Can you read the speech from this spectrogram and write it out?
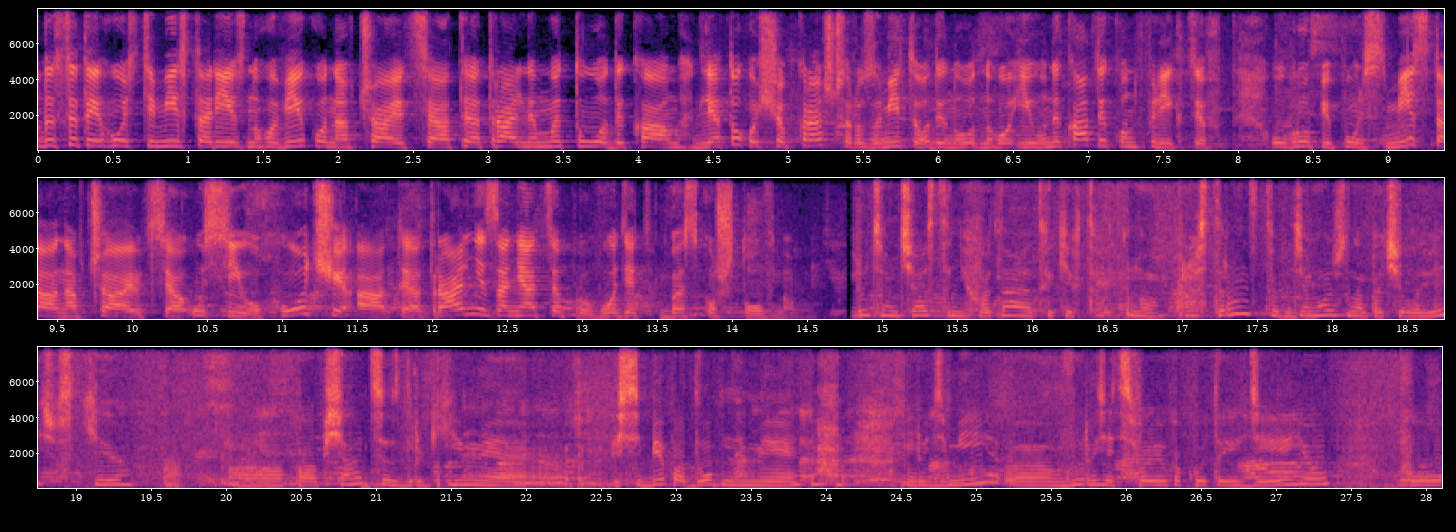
Одесити гості міста різного віку навчаються театральним методикам для того, щоб краще розуміти один одного і уникати конфліктів. У групі Пульс міста навчаються усі охочі, а театральні заняття проводять безкоштовно. Людям часто не хватает каких-то ну, пространств, где можно по-человечески э, пообщаться с другими э, себе подобными людьми, э, выразить свою какую-то идею по, по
